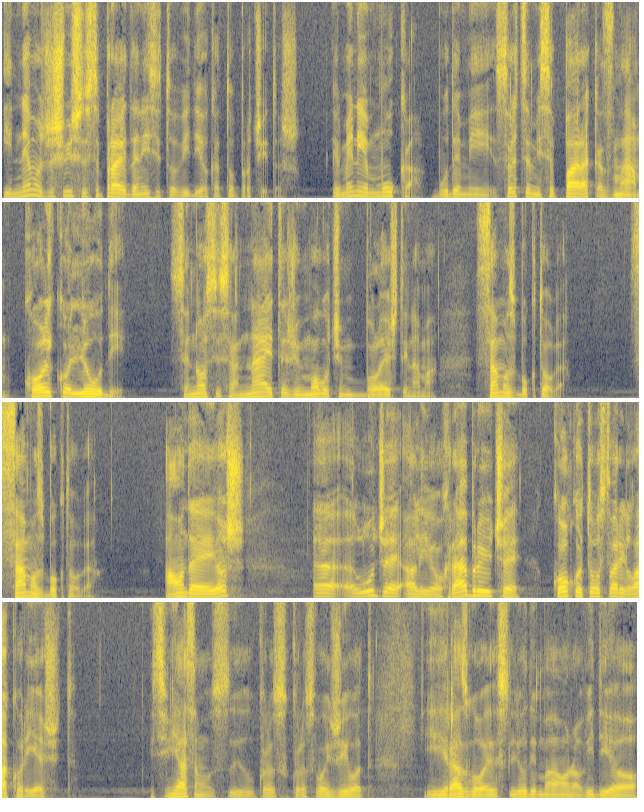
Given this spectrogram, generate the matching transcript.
i ne možeš više se praviti da nisi to vidio kad to pročitaš. Jer meni je muka, bude mi, srce mi se para kad znam koliko ljudi se nosi sa najtežim mogućim boleštinama samo zbog toga. Samo zbog toga. A onda je još e, luđe, ali i ohrabrujuće koliko je to u stvari lako riješiti. Mislim, ja sam kroz, kroz svoj život i razgovore s ljudima ono vidio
